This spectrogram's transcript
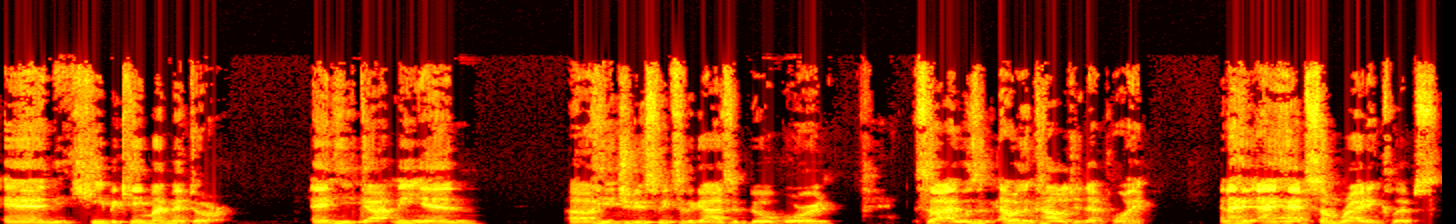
and he became my mentor. And he got me in. Uh, he introduced me to the guys at Billboard. So I was I was in college at that point, and I, I had some writing clips.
